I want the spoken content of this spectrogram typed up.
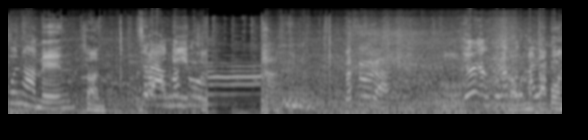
Po namin Saan? sa langit. Basura. Oh. Yun ang pinapag- Bawal magtapon.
